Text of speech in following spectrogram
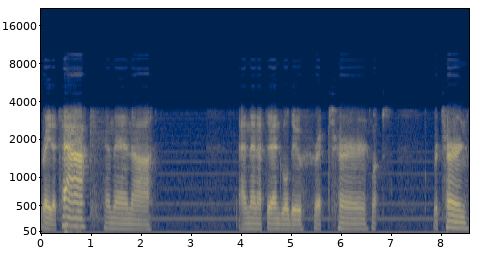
rate attack, and then uh, and then at the end we'll do return, whoops, return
